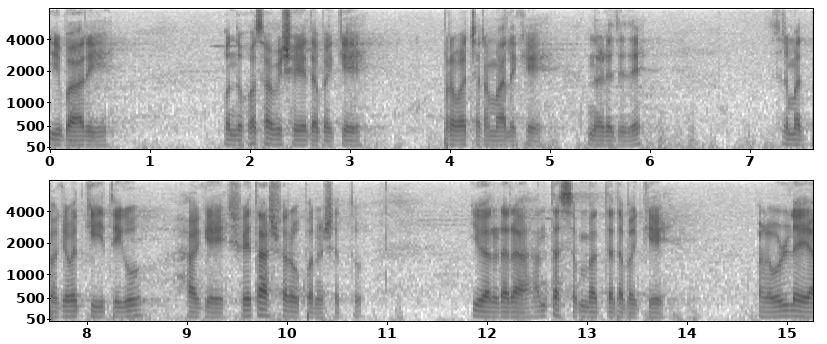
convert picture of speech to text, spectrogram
ಈ ಬಾರಿ ಒಂದು ಹೊಸ ವಿಷಯದ ಬಗ್ಗೆ ಪ್ರವಚನ ಮಾಲಿಕೆ ನಡೆದಿದೆ ಶ್ರೀಮದ್ ಭಗವದ್ಗೀತೆಗೂ ಹಾಗೆ ಶ್ವೇತಾಶ್ವರ ಉಪನಿಷತ್ತು ಇವೆರಡರ ಅಂತಃಸಂಬಂಧದ ಬಗ್ಗೆ ಬಹಳ ಒಳ್ಳೆಯ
